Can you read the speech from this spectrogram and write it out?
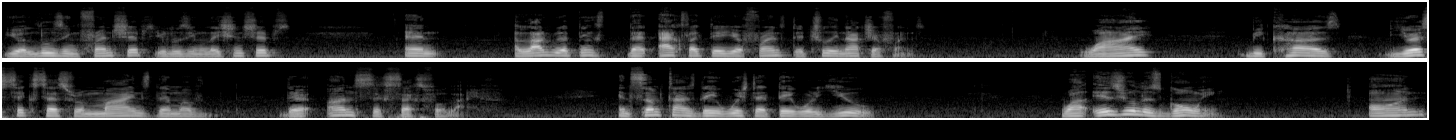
you're losing friendships, you're losing relationships. And a lot of people that thinks that acts like they're your friends, they're truly not your friends. Why? Because your success reminds them of their unsuccessful life. And sometimes they wish that they were you. While Israel is going on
